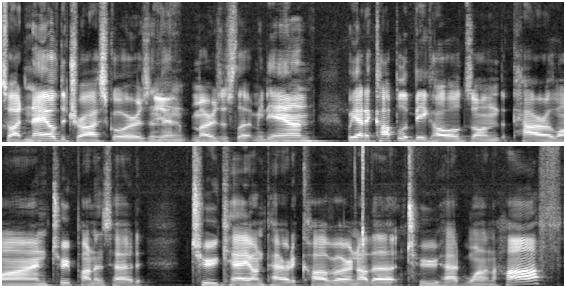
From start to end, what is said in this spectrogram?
so I'd nailed the try scorers and then Moses let me down. We had a couple of big holds on the power line. Two punters had two K on power to cover. Another two had one and a half.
